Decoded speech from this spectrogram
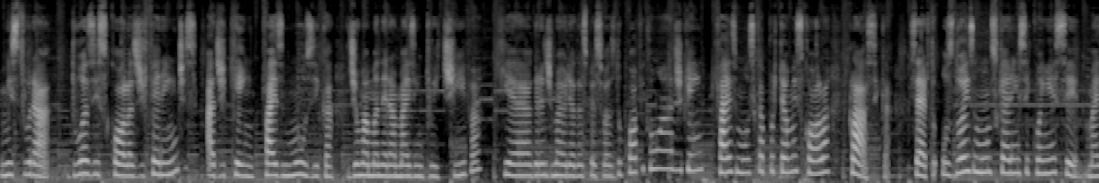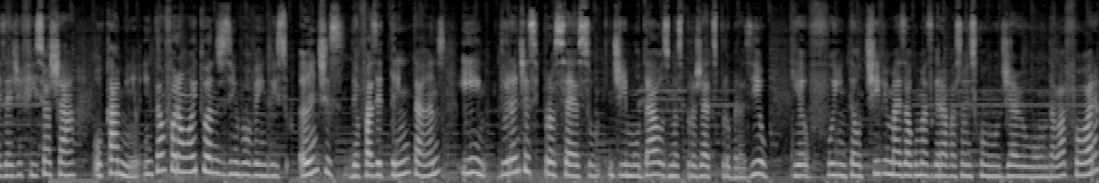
misturar duas escolas diferentes, a de quem faz música de uma maneira mais intuitiva, que é a grande maioria das pessoas do pop, com a de quem faz música por ter uma escola clássica, certo? Os dois mundos querem se conhecer, mas é difícil achar o caminho. Então foram oito anos desenvolvendo isso antes de eu fazer 30 anos e durante esse processo de mudar os meus projetos para o Brasil, que eu fui então tive mais algumas gravações com o Jerry Wonda lá fora,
